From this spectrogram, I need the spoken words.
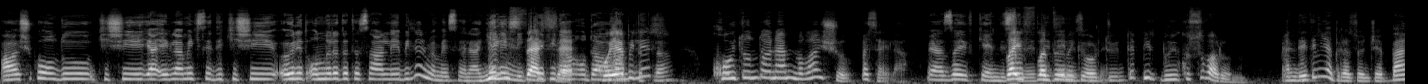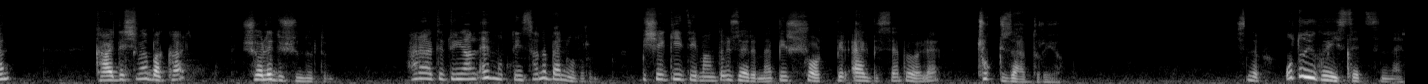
aşık olduğu kişiyi ya evlenmek istediği kişiyi öyle onlara da tasarlayabilir mi mesela? Ne Gelinlikte isterse filan o da koyabilir. Koyduğunda önemli olan şu. Mesela Veya zayıf kendisini. zayıfladığını dediğiniz gibi. gördüğünde bir duygusu var onun. Hani dedim ya biraz önce ben kardeşime bakar şöyle düşünürdüm. Herhalde dünyanın en mutlu insanı ben olurum. Bir şey giydiğim anda üzerime bir şort, bir elbise böyle çok güzel duruyor. Şimdi o duyguyu hissetsinler.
